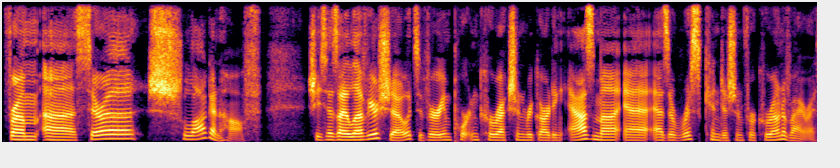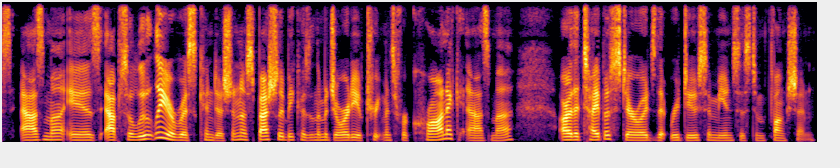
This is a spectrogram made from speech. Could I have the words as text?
From uh, Sarah Schlagenhoff. She says, I love your show. It's a very important correction regarding asthma as a risk condition for coronavirus. Asthma is absolutely a risk condition, especially because the majority of treatments for chronic asthma are the type of steroids that reduce immune system function.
